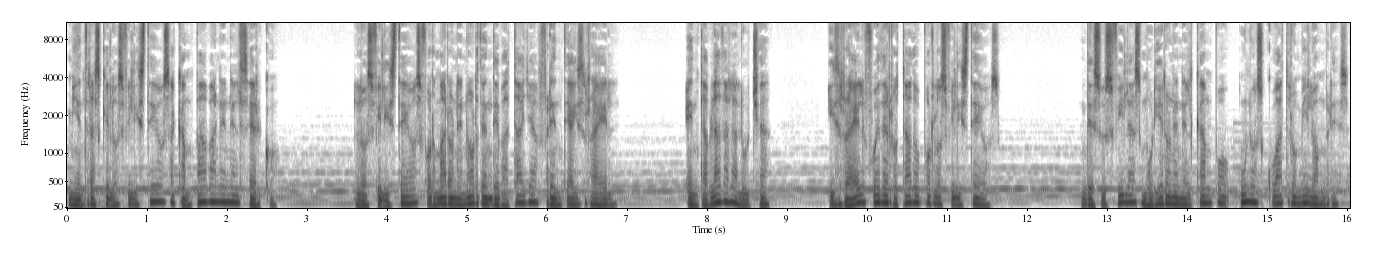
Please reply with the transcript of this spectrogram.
mientras que los filisteos acampaban en el cerco. Los filisteos formaron en orden de batalla frente a Israel. Entablada la lucha, Israel fue derrotado por los filisteos. De sus filas murieron en el campo unos cuatro mil hombres.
